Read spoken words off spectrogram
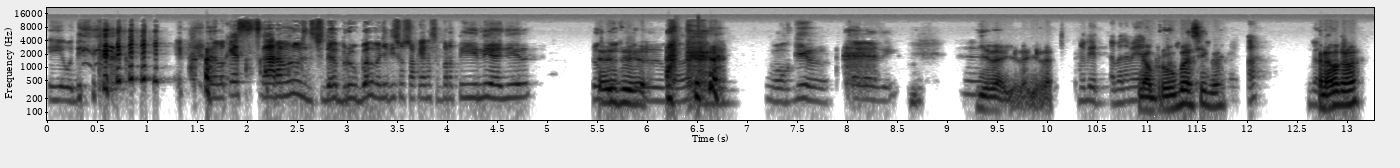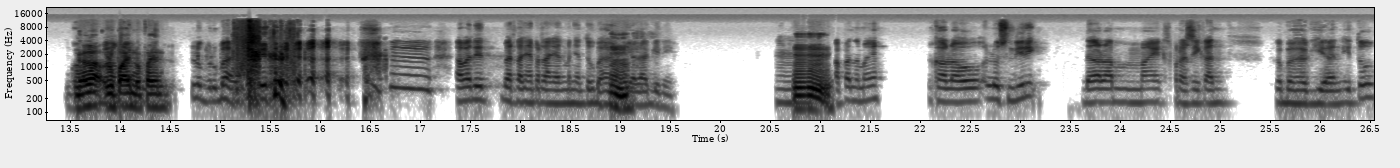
Iya udah. nah, makanya sekarang lu sudah berubah menjadi sosok yang seperti ini anjir. Lu gokil banget. Gokil. Iya. Gila, gila, gila. Dit, apa namanya? Nggak berubah sih gua. Hah? Kenapa, kenapa? Nggak, berubah, lupain, lupain. Lu berubah. Dit. apa dit pertanyaan-pertanyaan menyentuh bahagia lagi nih. Hmm, Hmm. Apa namanya? Kalau lu sendiri dalam mengekspresikan kebahagiaan itu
